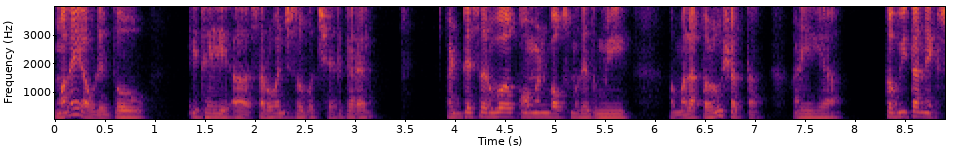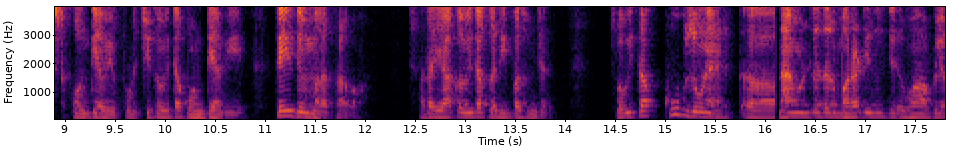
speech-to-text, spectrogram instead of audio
मलाही आवडेल तो इथे सर्वांच्या सोबत शेअर करायला. आणि ते सर्व कॉमेंट बॉक्समध्ये तुम्ही मला कळवू शकता. आणि कविता नेक्स्ट कोणती हवी? पुढची कविता कोणती हवी? आहे तेही तुम्ही मला कळवा. आता या कविता कधीपासूनच्या आहेत? कविता खूप जुन्या आहेत. नाही म्हटलं तर मराठीचं जेव्हा आपले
